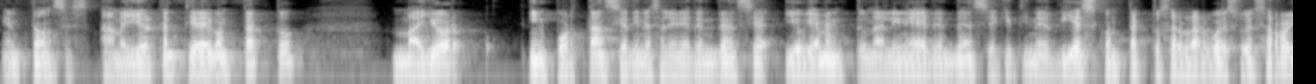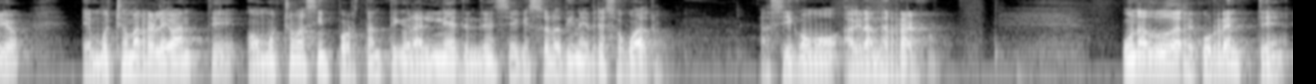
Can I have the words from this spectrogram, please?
Entonces, a mayor cantidad de contacto, mayor importancia tiene esa línea de tendencia y obviamente una línea de tendencia que tiene 10 contactos a lo largo de su desarrollo es mucho más relevante o mucho más importante que una línea de tendencia que solo tiene 3 o 4. Así como a grandes rasgos. Una duda recurrente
